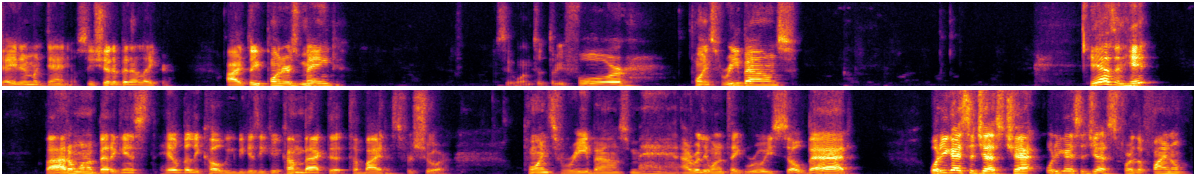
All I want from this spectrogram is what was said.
Jaden McDaniels. He should have been a Laker. All right, three pointers made. Let's see, one, two, three, four. Points, rebounds. He hasn't hit, but I don't want to bet against Hillbilly Kobe because he could come back to, to bite us for sure. Points, rebounds. Man, I really want to take Rui so bad. What do you guys suggest, chat? What do you guys suggest for the final?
